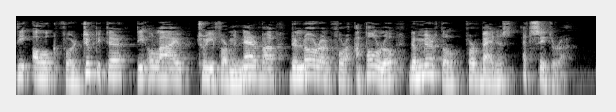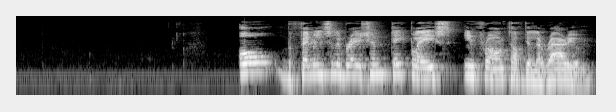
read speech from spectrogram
the oak for Jupiter, the olive tree for Minerva, the laurel for Apollo, the myrtle for Venus, etc. All the family celebration take place in front of the lararium.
